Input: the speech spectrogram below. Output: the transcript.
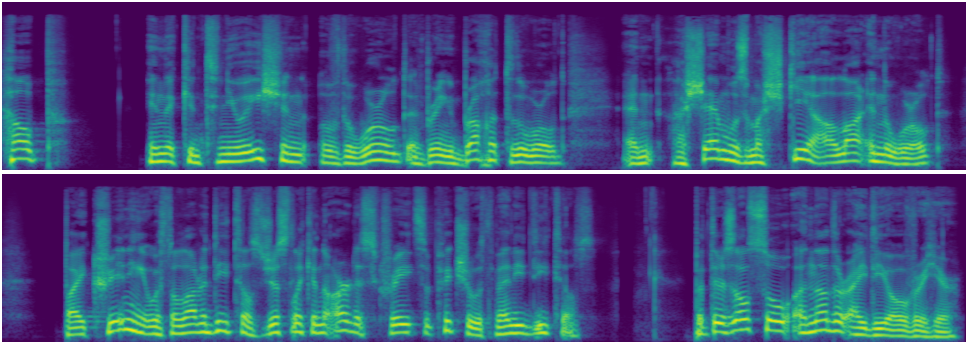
help in the continuation of the world and bringing bracha to the world. And Hashem was mashkia a lot in the world by creating it with a lot of details, just like an artist creates a picture with many details. But there's also another idea over here,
